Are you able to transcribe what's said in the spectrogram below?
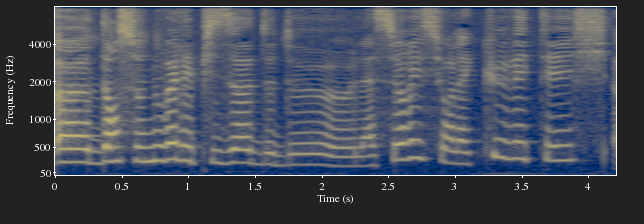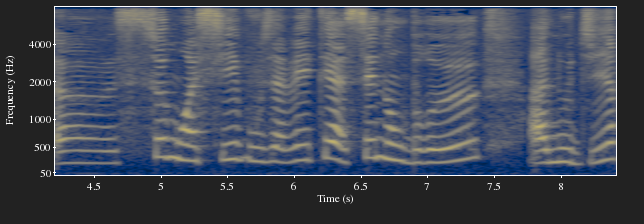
euh, dans ce nouvel épisode de euh, La cerise sur la QVT, euh, ce mois-ci, vous avez été assez nombreux à nous dire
